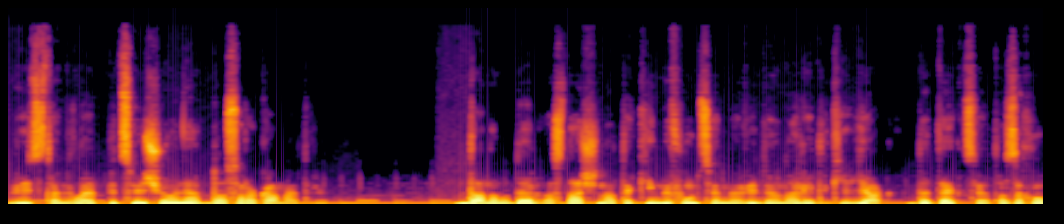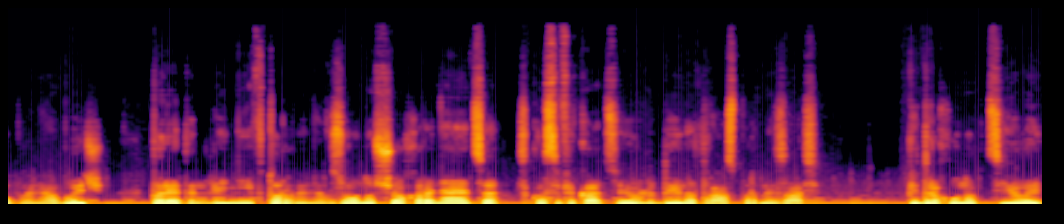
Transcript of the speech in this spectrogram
відстань LED підсвічування до 40 метрів. Дана модель оснащена такими функціями відеоаналітики, як детекція та захоплення облич, перетин ліній, вторгнення в зону, що охороняється, з класифікацією людина-транспортний засіб, підрахунок цілей,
